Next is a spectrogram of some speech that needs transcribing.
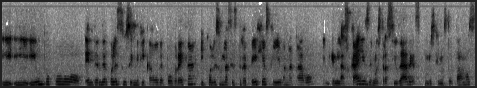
y, un poco entender cuál es su significado de pobreza y cuáles son las estrategias que llevan a cabo en, las calles de nuestras ciudades con los que nos topamos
